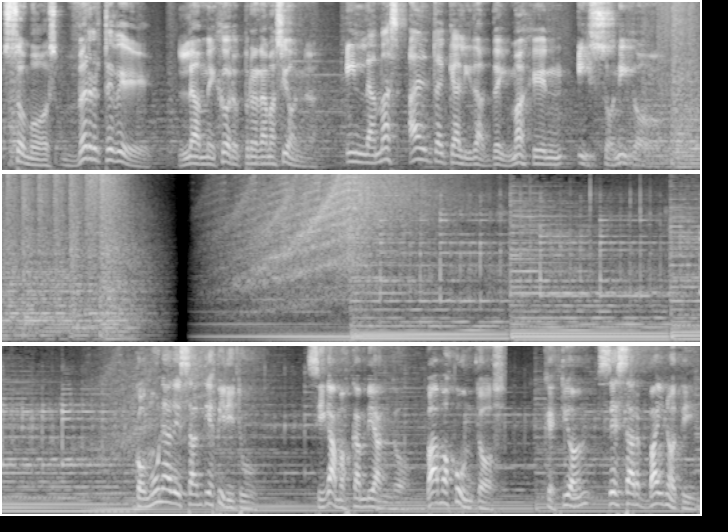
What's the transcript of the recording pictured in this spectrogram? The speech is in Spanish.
Somos Ver TV, la mejor programación en la más alta calidad de imagen y sonido. Comuna de Santi Espíritu. Sigamos cambiando. Vamos juntos. Gestión César Bainotti.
